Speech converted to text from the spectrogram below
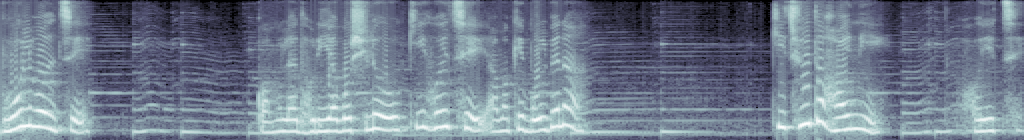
ভুল বলছে। কমলা ধরিয়া বসিল, কি হয়েছে আমাকে বলবে না? কিছুই তো হয়নি। হয়েছে।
